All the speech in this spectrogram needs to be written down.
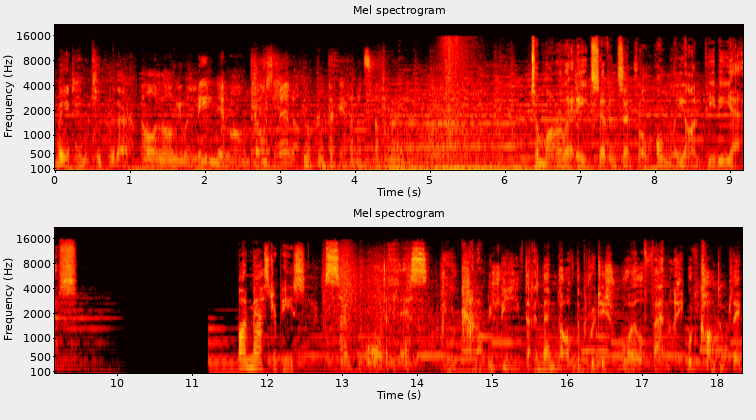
made him keep her there. All along you were leading him on. Those men are looking for evidence of murder. Tomorrow at 8, 7 Central, only on PBS. On Masterpiece. I'm So bored of this. You cannot believe that a member of the British royal family would contemplate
